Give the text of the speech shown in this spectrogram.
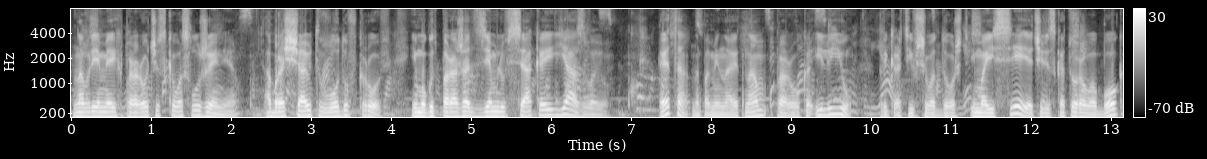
на время их пророческого служения, обращают воду в кровь и могут поражать землю всякой язвою. Это напоминает нам пророка Илью, прекратившего дождь, и Моисея, через которого Бог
